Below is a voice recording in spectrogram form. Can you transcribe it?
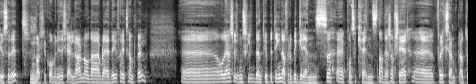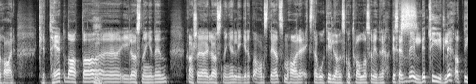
huset ditt. Mm. Kanskje de kommer inn i kjelleren, og der ble de, f.eks. Og det er liksom den type ting for å begrense konsekvensen av det som skjer. F.eks. at du har krypterte data mm. i løsningen din. Kanskje løsningen ligger et annet sted som har ekstra god tilgangskontroll osv. Vi ser veldig tydelig at de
